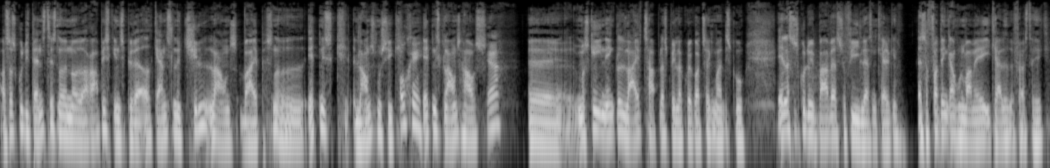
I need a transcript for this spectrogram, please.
Og så skulle de danse til sådan noget, noget arabisk inspireret, gerne sådan lidt chill lounge vibe, sådan noget etnisk lounge musik. Okay. Etnisk lounge house. Ja. Øh, måske en enkelt live tabla-spiller, kunne jeg godt tænke mig, at de skulle. Ellers så skulle det bare være Sofie Lassen Kalke. Altså fra dengang hun var med i Kærlighed ved første hik.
